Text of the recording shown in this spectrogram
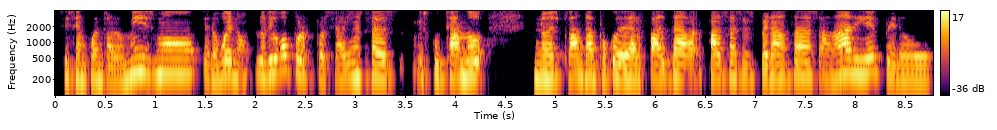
si se encuentra lo mismo, pero bueno, lo digo por, por si alguien está escuchando, no es plan tampoco de dar falta, falsas esperanzas a nadie, pero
